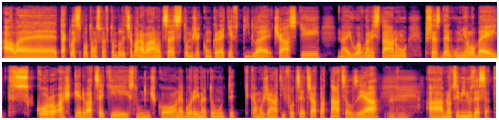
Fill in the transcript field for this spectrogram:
ale takhle potom jsme v tom byli třeba na Vánoce s tom, že konkrétně v téhle části na jihu Afganistánu přes den umělo být skoro až ke 20 sluníčko, nebo dejme tomu teďka možná na té foce je třeba 15 Celzia mm-hmm. A v noci minus 10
